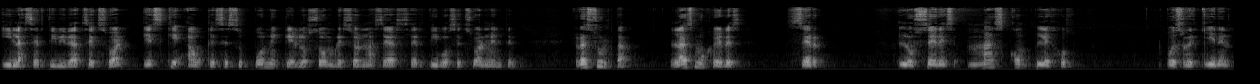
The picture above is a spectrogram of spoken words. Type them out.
y la asertividad sexual es que aunque se supone que los hombres son más asertivos sexualmente, resulta las mujeres ser los seres más complejos, pues requieren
